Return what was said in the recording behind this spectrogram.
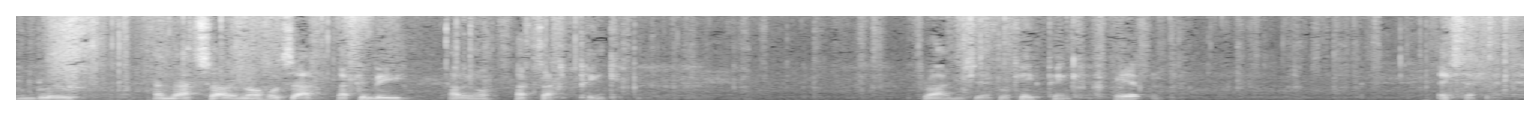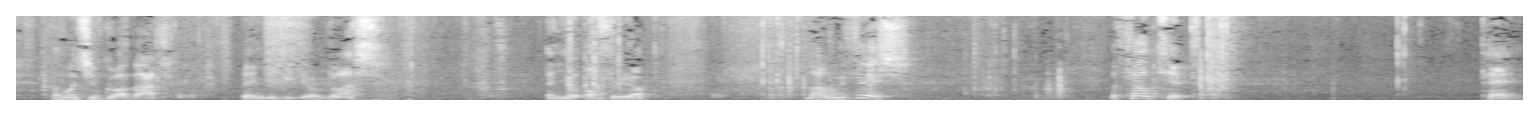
and blue, and that's I don't know what's that. That can be I don't know. That's that's pink. For argument's sake, okay, pink. Yep. etc. And once you've got that, then you get your glass and you'll offer it up. Now with this, the felt tip pen,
